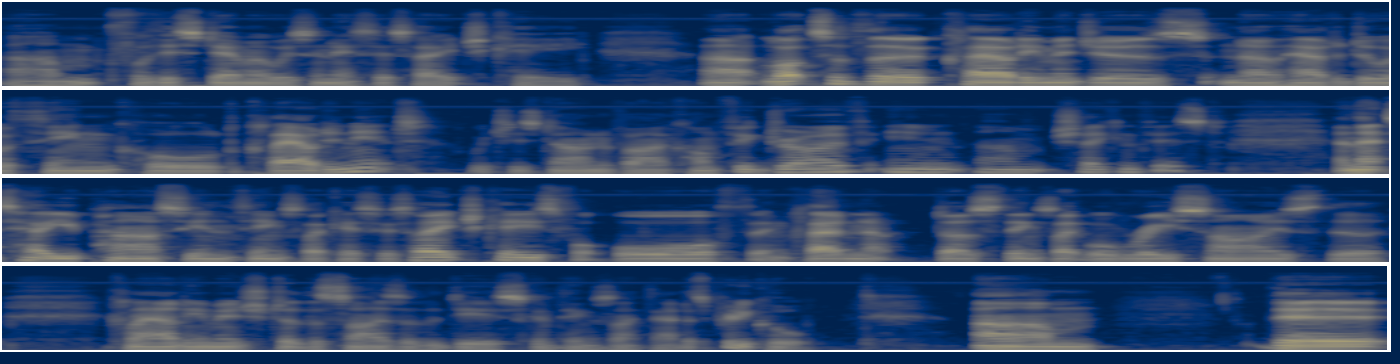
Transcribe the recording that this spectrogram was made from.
um, for this demo is an SSH key. Uh, lots of the cloud images know how to do a thing called cloud init, which is done via config drive in um, Shaken Fist. And that's how you pass in things like SSH keys for auth, and cloud init does things like will resize the cloud image to the size of the disk and things like that. It's pretty cool. Um, there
